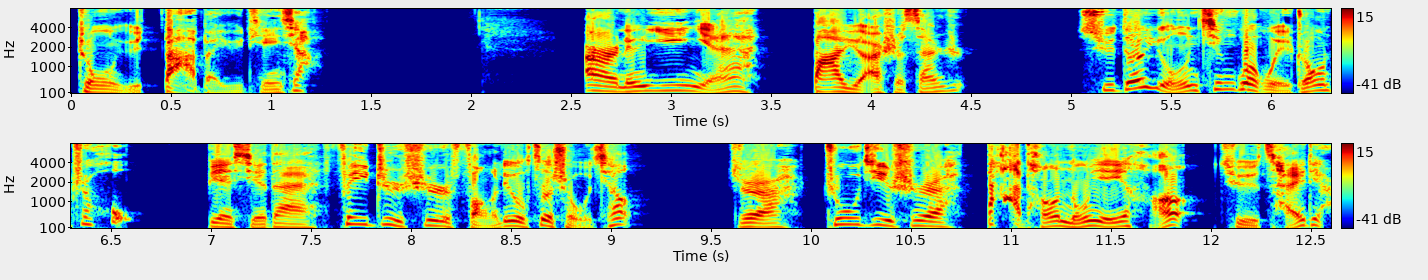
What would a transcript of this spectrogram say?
终于大白于天下。二零一一年。八月二十三日，许德勇经过伪装之后，便携带非制式仿六四手枪，至诸暨市大唐农业银行去踩点。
